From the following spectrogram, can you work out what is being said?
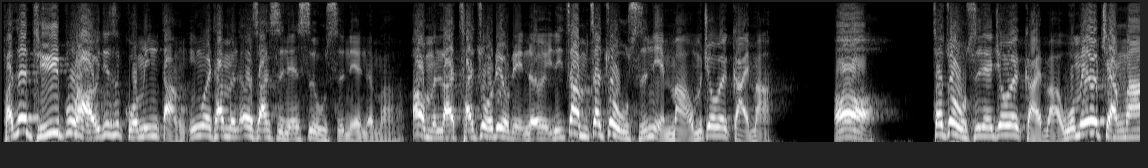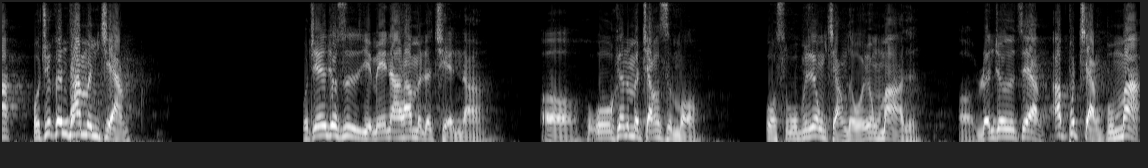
反正体育不好，一定是国民党，因为他们二三十年、四五十年了嘛。啊，我们来才做六年而已，你知道我们再做五十年嘛，我们就会改嘛。哦，再做五十年就会改嘛。我没有讲吗？我去跟他们讲。我今天就是也没拿他们的钱呐。哦，我跟他们讲什么？我是我不是用讲的，我用骂的。哦，人就是这样啊，不讲不骂。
